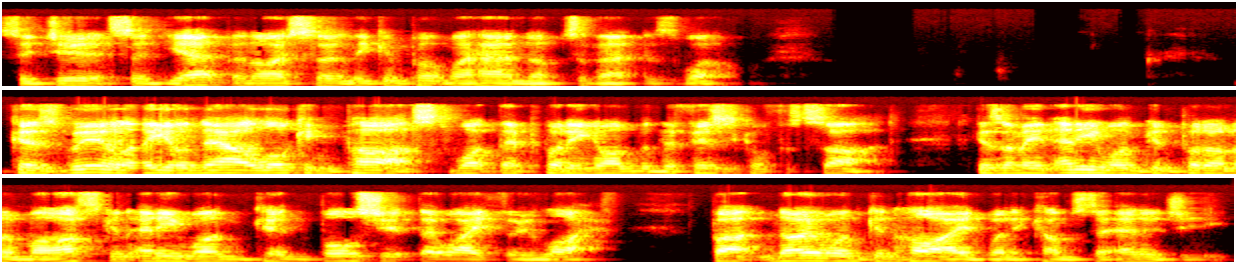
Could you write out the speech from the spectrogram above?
So Judith said, yep, and I certainly can put my hand up to that as well because really you're now looking past what they're putting on with the physical facade. Because I mean, anyone can put on a mask and anyone can bullshit their way through life, but no one can hide when it comes to energy.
